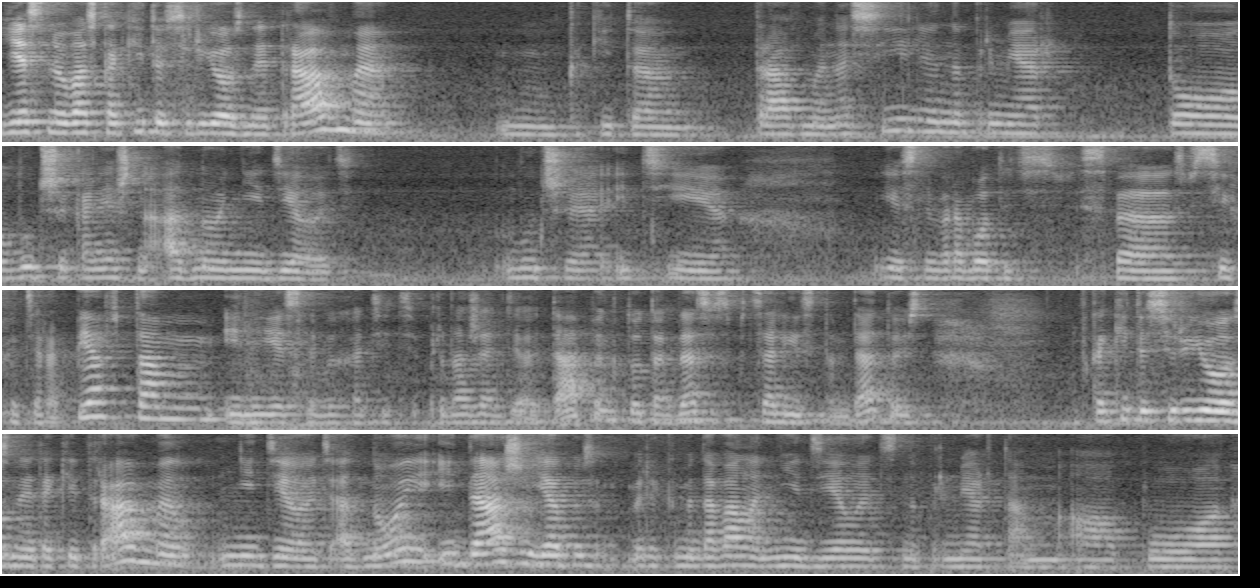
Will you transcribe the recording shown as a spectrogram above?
если у вас какие-то серьезные травмы, какие-то травмы насилия, например, то лучше, конечно, одно не делать. Лучше идти, если вы работаете с, с психотерапевтом или если вы хотите продолжать делать таппинг, то тогда со специалистом, да, то есть какие-то серьезные такие травмы не делать одной, и даже я бы рекомендовала не делать, например, там а, по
